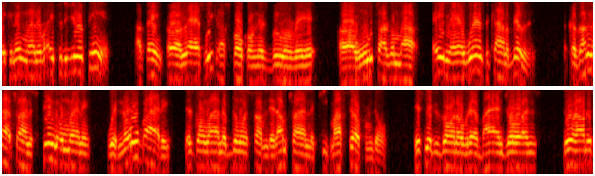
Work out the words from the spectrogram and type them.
taking their money right to the European. I think uh, last week I spoke on this blue and red uh, when we were talking about, hey man, where's accountability? Because I'm not trying to spend no money with nobody that's gonna wind up doing something that I'm trying to keep myself from doing. This nigga going over there buying Jordans, doing all this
